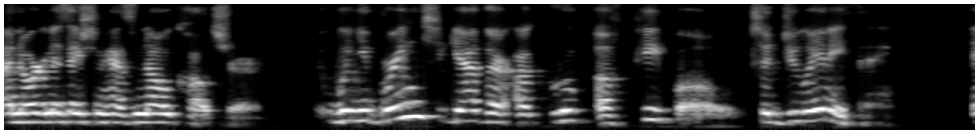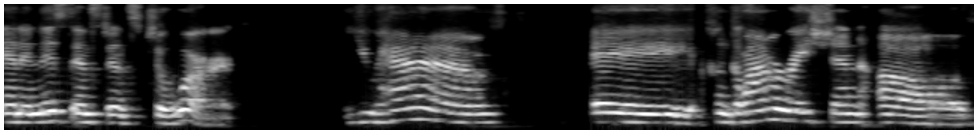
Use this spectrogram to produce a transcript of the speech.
an organization has no culture. When you bring together a group of people to do anything, and in this instance to work, you have a conglomeration of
